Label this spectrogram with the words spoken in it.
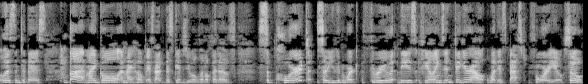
listen to this. But my goal and my hope is that this gives you a little bit of support so you can work through these feelings and figure out what is best for you. So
